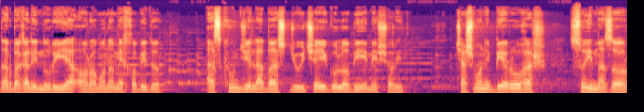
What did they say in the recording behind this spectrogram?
дар бағали нурия оромона мехобиду. Аз кунҷи лабаш ҷӯйчаи гулобие мешорид чашмони берӯҳаш сӯи мазор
